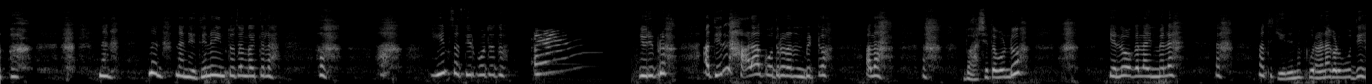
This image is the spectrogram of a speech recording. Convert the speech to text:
ಅಪ್ಪ ನನ್ನ ನನ್ನ ನನ್ನ ಎದೆನೇ ಇಂತದಂಗಾಯ್ತಲ್ಲ ಏನು ಸತ್ತಿರ್ಬೋದು ಅದು? ಇವರಿಬ್ರು ಅದೆಲ್ಲ ಹಾಳಾಗೋದ್ರು ನನ್ನ ಬಿಟ್ಟು ಅಲ್ಲ ಭಾಷೆ ತಗೊಂಡು ಎಲ್ಲೂ ಹೋಗಲ್ಲ ಇನ್ಮೇಲೆ. ಅದು ಏನೇನೋ ಪುರಾಣಗಳು ಓದಿ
